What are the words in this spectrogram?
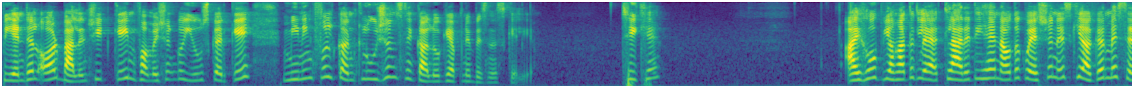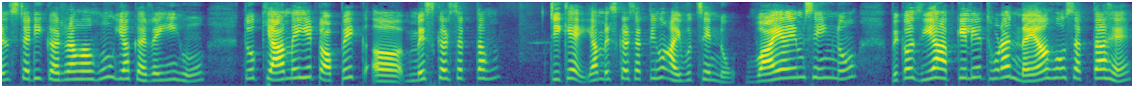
पी एंड एल और बैलेंस शीट के इंफॉर्मेशन को यूज़ करके मीनिंगफुल कंक्लूजन्स निकालोगे अपने बिज़नेस के लिए। ठीक है? आई होप यहाँ तक क्लैरिटी है. नाउ द क्वेश्चन इज़ कि अगर मैं सेल्फ स्टडी कर रहा हूँ या कर रही हूँ तो क्या मैं ये टॉपिक मिस uh, कर सकता हूँ? ठीक है? या मिस कर सकती हूँ? I would say no why I am saying no because ये आपके लिए थोड़ा नया हो सकता है.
